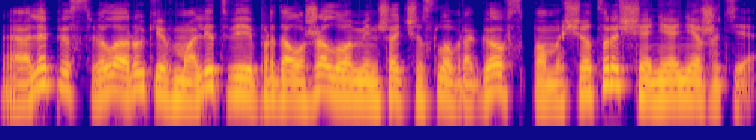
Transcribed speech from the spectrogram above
а Ляпис свела руки в молитве и продолжала уменьшать число врагов с помощью отвращения нежити.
